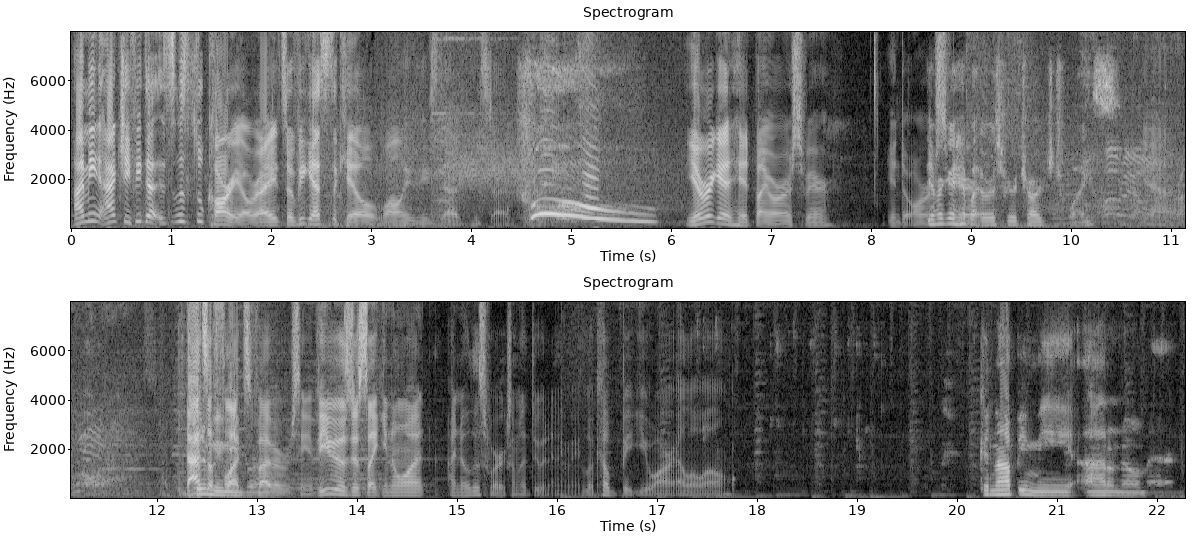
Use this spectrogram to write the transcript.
I mean, actually, if he does, it's, it's Lucario, right? So if he gets the kill, well, he, he's dead. He's dead. Woo! You ever get hit by Aura Sphere? Into Aura You ever get hit by Aura Sphere? Charge twice? That's a me, flex if I've ever seen it. Vivi was just like, you know what? I know this works. I'm gonna do it anyway. Look how big you are, lol. Could not be me. I don't know, man.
